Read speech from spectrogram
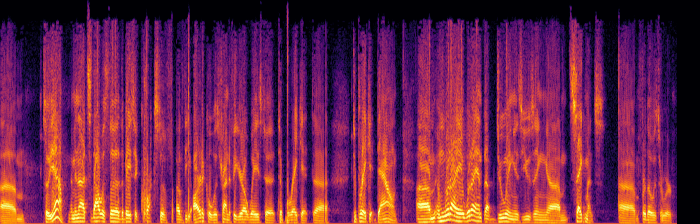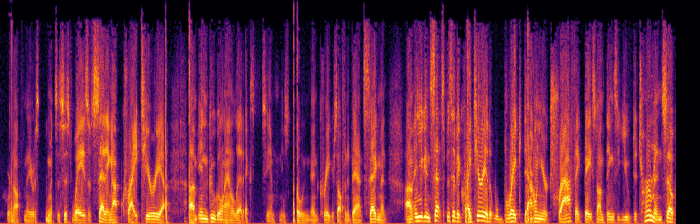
um, so yeah, I mean that's that was the, the basic crux of, of the article was trying to figure out ways to, to break it uh, to break it down. Um, and what I what I ended up doing is using um, segments um, for those who are who are not familiar with segments, it's just ways of setting up criteria um, in Google Analytics. Just go and create yourself an advanced segment, um, and you can set specific criteria that will break down your traffic based on things that you've determined. So,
